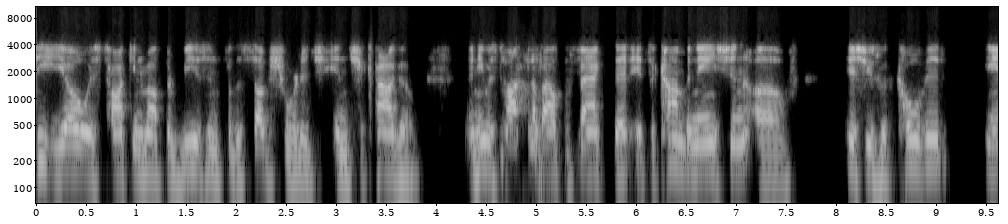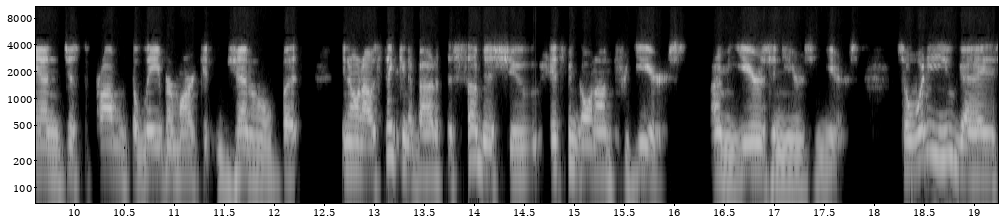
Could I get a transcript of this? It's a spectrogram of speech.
CEO is talking about the reason for the sub shortage in Chicago, and he was talking about the fact that it's a combination of issues with COVID and just the problem with the labor market in general. But you know, when I was thinking about it, the sub issue it's been going on for years. I mean, years and years and years. So, what do you guys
